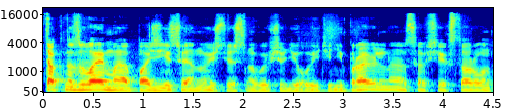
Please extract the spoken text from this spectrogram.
так называемая оппозиция, ну, естественно, вы все делаете неправильно со всех сторон.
